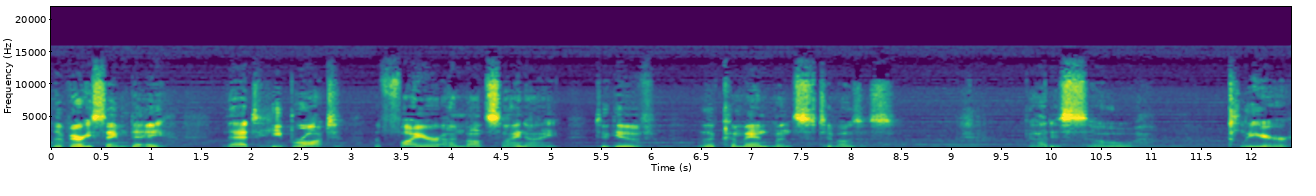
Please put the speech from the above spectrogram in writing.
the very same day that He brought the fire on Mount Sinai to give the commandments to Moses. God is so clear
